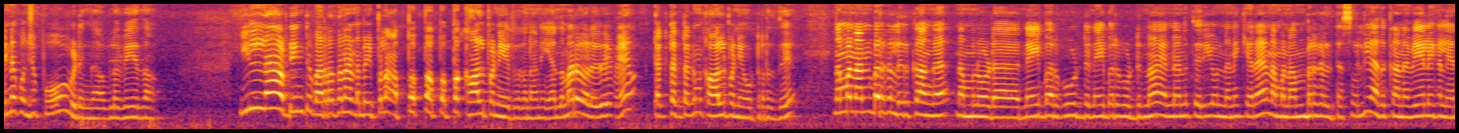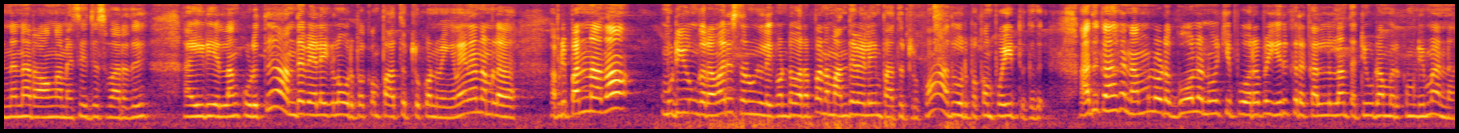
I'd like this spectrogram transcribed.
என்ன கொஞ்சம் போக விடுங்க அவ்வளவே தான் இல்லை அப்படின்ட்டு வர்றதெல்லாம் நம்ம இப்போலாம் அப்பப்போ அப்பப்போ கால் பண்ணிடுறது நான். அந்த மாதிரி ஒரு டக் டக் டக்குன்னு கால் பண்ணி விட்டுறது. நம்ம நண்பர்கள் இருக்காங்க. நம்மளோட நெய்பர்ஹுட் நெய்பர்ஹுட்னா என்னென்னு தெரியும்னு நினைக்கிறேன். நம்ம நண்பர்கள்ட்ட சொல்லி அதுக்கான வேலைகள் என்னென்ன ராங்காக மெசேஜஸ் வர்றது ஐடியெல்லாம் கொடுத்து அந்த வேலைகளும் ஒரு பக்கம் பார்த்துட்ருக்கோன்னு வைங்களேன். ஏன்னா நம்மளை அப்படி பண்ணாதான் முடியுங்கிற மாதிரி சூழ்நிலை கொண்டு வரப்போ நம்ம அந்த வேலையும் பார்த்துட்ருக்கோம். அது ஒரு பக்கம் போயிட்டுருக்குது அதுக்காக நம்மளோட கோலை நோக்கி போகிறப்ப இருக்கிற கல்லெல்லாம் தட்டி விடாமல் இருக்க முடியுமா என்ன?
